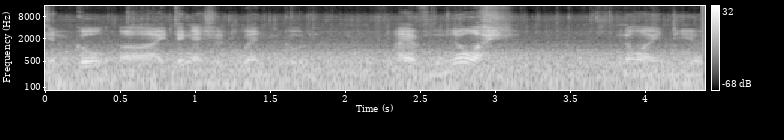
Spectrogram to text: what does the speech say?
can go? Uh, I think I should went go. I have no no idea.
